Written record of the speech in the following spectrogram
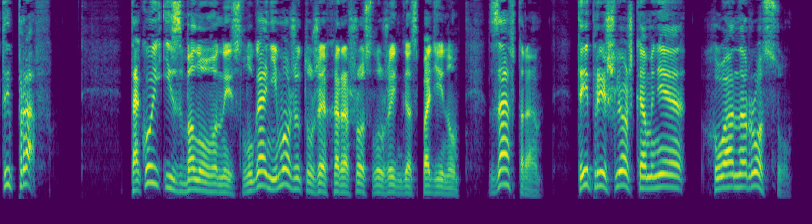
Ты прав, такой избалованный слуга не может уже хорошо служить господину. Завтра ты пришлешь ко мне Хуана Россу.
